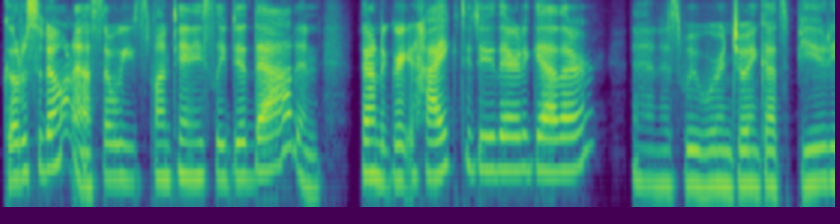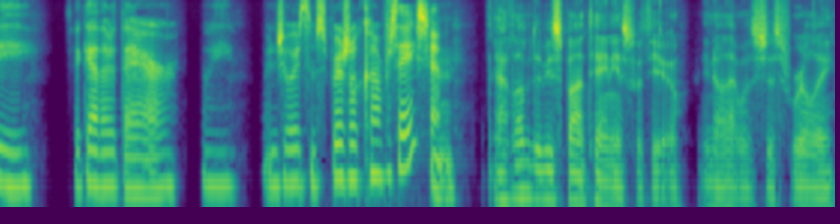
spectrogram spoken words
go to Sedona. So we spontaneously did that and found a great hike to do there together. And as we were enjoying God's beauty together there, we enjoyed some spiritual conversation. I'd love to be spontaneous with you. You know, that was just really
